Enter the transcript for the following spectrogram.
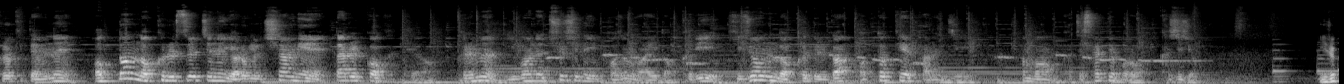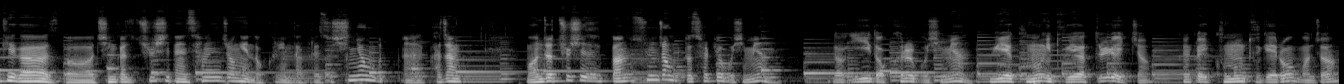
그렇기 때문에 어떤 너클을 쓸지는 여러분 취향에 따를 것 같아요. 그러면 이번에 출시된 이 버전 Y 너클이 기존 너클들과 어떻게 다른지 한번 같이 살펴보러 가시죠. 이렇게가 어, 지금까지 출시된 3종의 너클입니다. 그래서 신형부터 아, 가장 먼저 출시됐던 순정부터 살펴보시면 너- 이 너클을 보시면 위에 구멍이 두 개가 뚫려 있죠. 그러니까 이 구멍 두 개로 먼저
